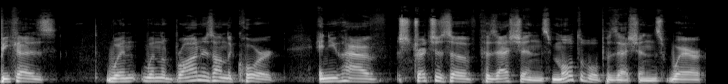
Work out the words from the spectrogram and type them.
Because when when LeBron is on the court and you have stretches of possessions, multiple possessions where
